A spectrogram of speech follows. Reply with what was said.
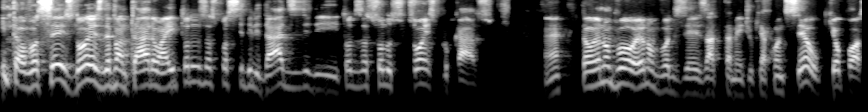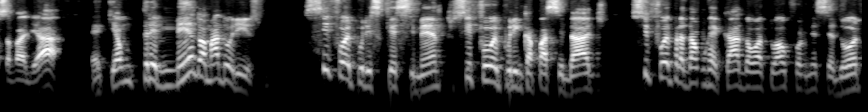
Então, vocês dois levantaram aí todas as possibilidades e, e todas as soluções para o caso. Né? Então, eu não, vou, eu não vou dizer exatamente o que aconteceu, o que eu posso avaliar é que é um tremendo amadorismo. Se foi por esquecimento, se foi por incapacidade, se foi para dar um recado ao atual fornecedor,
